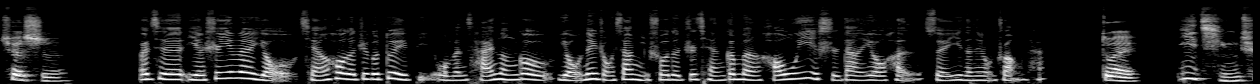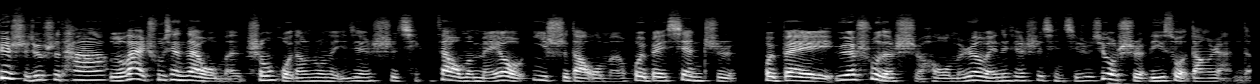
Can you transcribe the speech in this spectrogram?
确实。而且也是因为有前后的这个对比，我们才能够有那种像你说的之前根本毫无意识，但又很随意的那种状态。对，疫情确实就是它额外出现在我们生活当中的一件事情，在我们没有意识到我们会被限制、会被约束的时候，我们认为那些事情其实就是理所当然的。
